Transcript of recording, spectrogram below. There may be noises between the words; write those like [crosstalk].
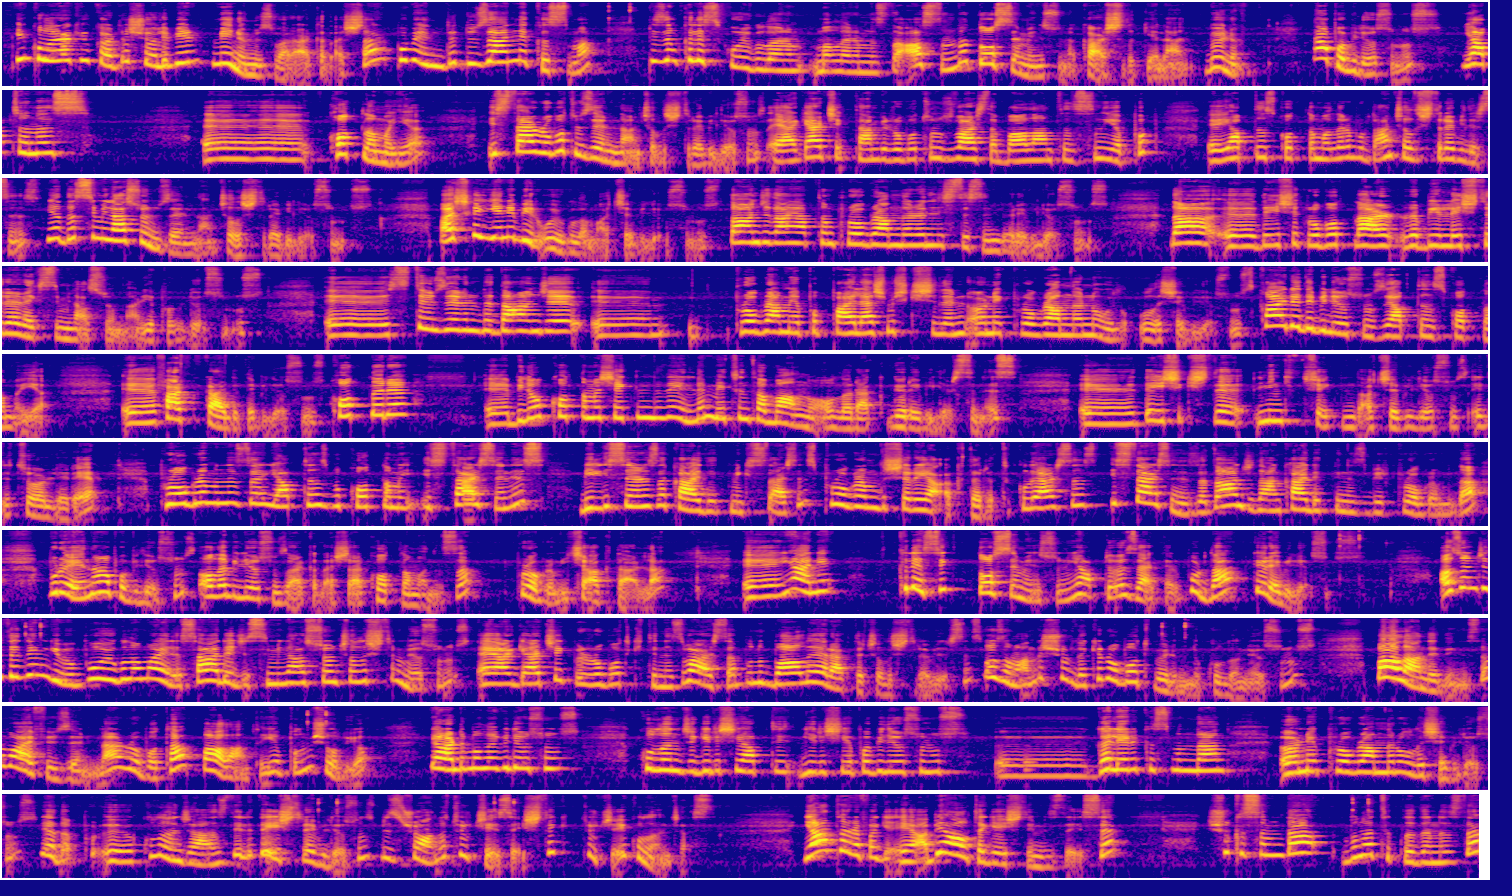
İlk olarak yukarıda şöyle bir menümüz var arkadaşlar. Bu menüde düzenle kısmı bizim klasik uygulamalarımızda aslında dosya menüsüne karşılık gelen bölüm. Ne yapabiliyorsunuz? Yaptığınız e, kodlamayı ister robot üzerinden çalıştırabiliyorsunuz. Eğer gerçekten bir robotunuz varsa bağlantısını yapıp e, yaptığınız kodlamaları buradan çalıştırabilirsiniz. Ya da simülasyon üzerinden çalıştırabiliyorsunuz. Başka yeni bir uygulama açabiliyorsunuz. Daha önceden yaptığım programların listesini görebiliyorsunuz. Daha e, değişik robotları birleştirerek simülasyonlar yapabiliyorsunuz. E, site üzerinde daha önce e, program yapıp paylaşmış kişilerin örnek programlarına ulaşabiliyorsunuz. Kaydedebiliyorsunuz yaptığınız kodlamayı. E, farklı kaydedebiliyorsunuz. Kodları e, blok kodlama şeklinde değil de metin tabanlı olarak görebilirsiniz. E, değişik işte link şeklinde açabiliyorsunuz editörleri. Programınızı yaptığınız bu kodlamayı isterseniz bilgisayarınıza kaydetmek isterseniz programı dışarıya aktarı tıklayarsınız. İsterseniz de daha önceden kaydettiğiniz bir programı da buraya ne yapabiliyorsunuz? Alabiliyorsunuz arkadaşlar kodlamanızı. Programı içe aktarla. Ee, yani klasik dosya menüsünün yaptığı özellikleri burada görebiliyorsunuz. Az önce dediğim gibi bu uygulamayla sadece simülasyon çalıştırmıyorsunuz. Eğer gerçek bir robot kitiniz varsa bunu bağlayarak da çalıştırabilirsiniz. O zaman da şuradaki robot bölümünü kullanıyorsunuz. Bağlan dediğinizde Wi-Fi üzerinden robota bağlantı yapılmış oluyor. Yardım alabiliyorsunuz. Kullanıcı girişi yaptı, girişi yapabiliyorsunuz. E, galeri kısmından örnek programlara ulaşabiliyorsunuz ya da e, kullanacağınız dili değiştirebiliyorsunuz. Biz şu anda Türkçeyi seçtik. Türkçeyi kullanacağız. Yan tarafa e, bir alta geçtiğimizde ise şu kısımda buna tıkladığınızda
